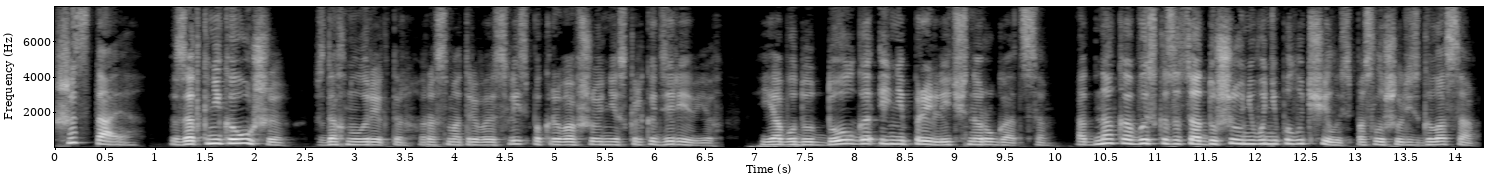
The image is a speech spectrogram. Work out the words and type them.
шестая. «Заткни-ка уши!» – вздохнул ректор, рассматривая слизь, покрывавшую несколько деревьев. «Я буду долго и неприлично ругаться». Однако высказаться от души у него не получилось, послышались голоса.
